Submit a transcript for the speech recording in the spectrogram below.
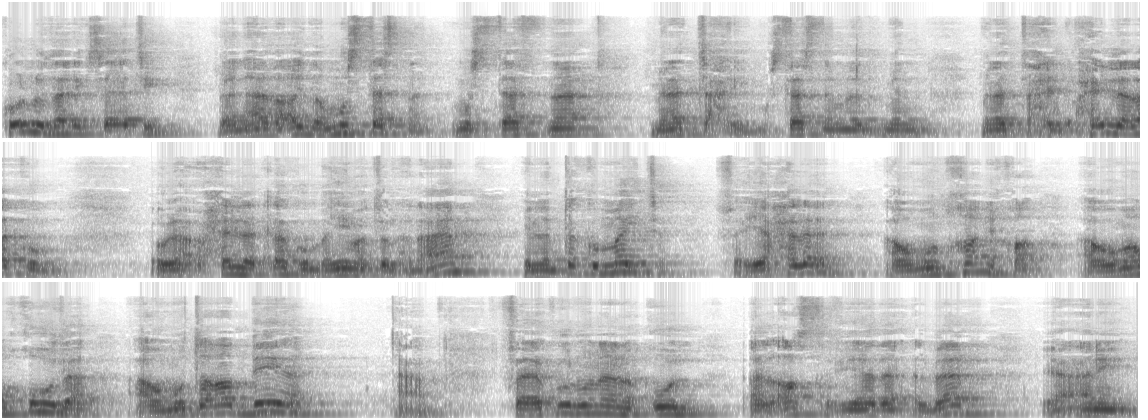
كل ذلك سيأتي. لأن هذا أيضا مستثنى مستثنى من التحريم مستثنى من من التحريم. أحل لكم. أحلت لكم بهيمة الأنعام إن لم تكن ميتة فهي حلال أو منخنقة أو موقوذة أو متردية. نعم. فيكون هنا نقول الأصل في هذا الباب يعني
